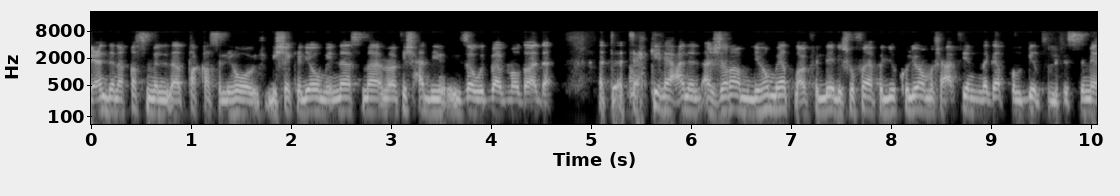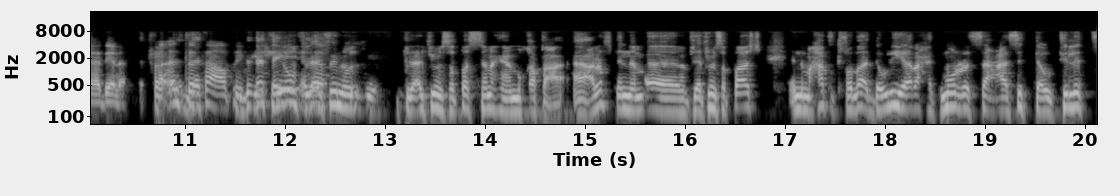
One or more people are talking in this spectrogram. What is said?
عندنا قسم الطقس اللي هو بشكل يومي الناس ما, ما فيش حد يزود باب الموضوع ده. تحكي لها عن الأجرام اللي هم يطلعوا في الليل يشوفوها في كل يوم مش عارفين نقاط البيض اللي في السماء هذينا. فأنت تعطي في يوم في 2000 في 2016 سامحني عن المقاطعه عرفت إن آه، في 2016 إن محطة الفضاء الدولية راح تمر الساعة 6 وثلث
